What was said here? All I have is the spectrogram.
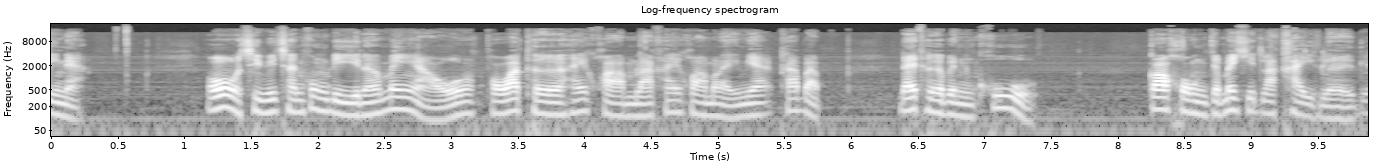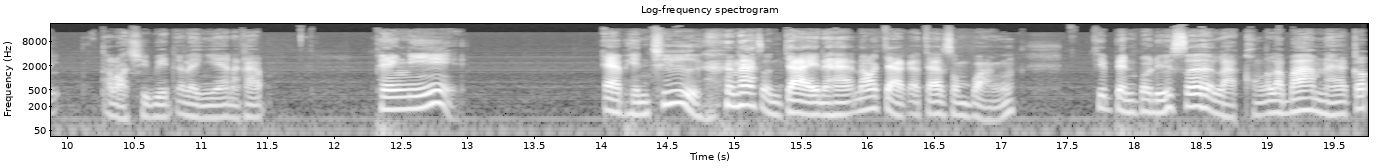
ริง ๆ เนี่ย โอ้ ชีวิตฉันคงดีนะ ไม่เหงา เพราะว่าเธอให้ความรักให้ความอะไรเนี้ย ถ้าแบบได้เธอเป็นคู่ ก็คงจะไม่คิดรักใครอีกเลย ตลอดชีวิตอะไรเงี้ยนะครับ เพลงนี้แอบเห็นชื่อน่าสนใจนะฮะ นอกจากอาจารย์สมหวังที่เป็นโปรดิวเซอร์หลักของอัลบั้มนะฮะ ก็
